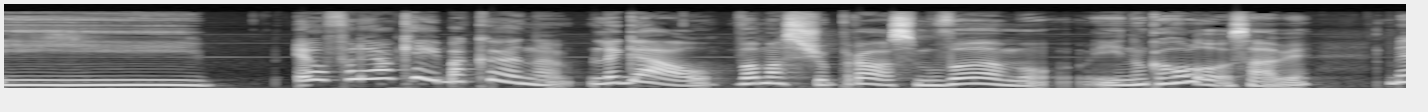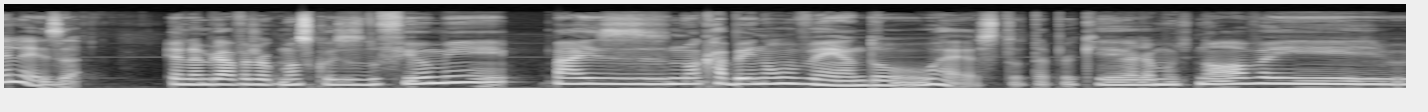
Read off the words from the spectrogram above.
E eu falei, ok, bacana, legal, vamos assistir o próximo? Vamos. E nunca rolou, sabe? Beleza. Eu lembrava de algumas coisas do filme, mas não acabei não vendo o resto, até porque eu era muito nova e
